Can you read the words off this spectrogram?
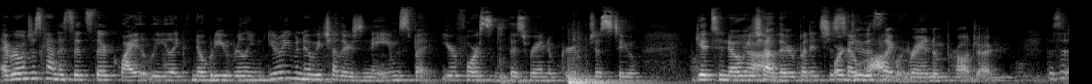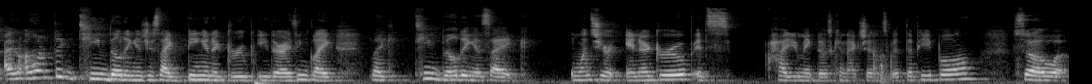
everyone just kind of sits there quietly. Like nobody really, you don't even know each other's names, but you're forced into this random group just to get to know each other. But it's just or so do this awkward. like random project. This is, I, don't, I don't think team building is just like being in a group either. I think like like team building is like once you're in a group, it's how you make those connections with the people. So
